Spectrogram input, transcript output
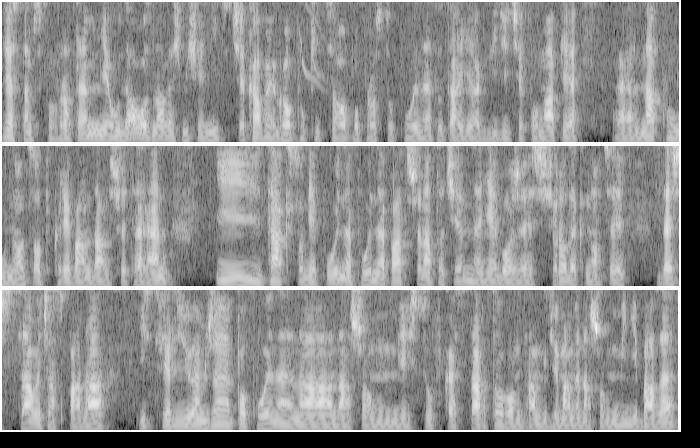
Jestem z powrotem. Nie udało znaleźć mi się nic ciekawego póki co. Po prostu płynę tutaj, jak widzicie, po mapie e, na północ, odkrywam dalszy teren i tak sobie płynę, płynę, patrzę na to ciemne niebo, że jest środek nocy, deszcz cały czas pada i stwierdziłem, że popłynę na naszą miejscówkę startową, tam gdzie mamy naszą mini bazę,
